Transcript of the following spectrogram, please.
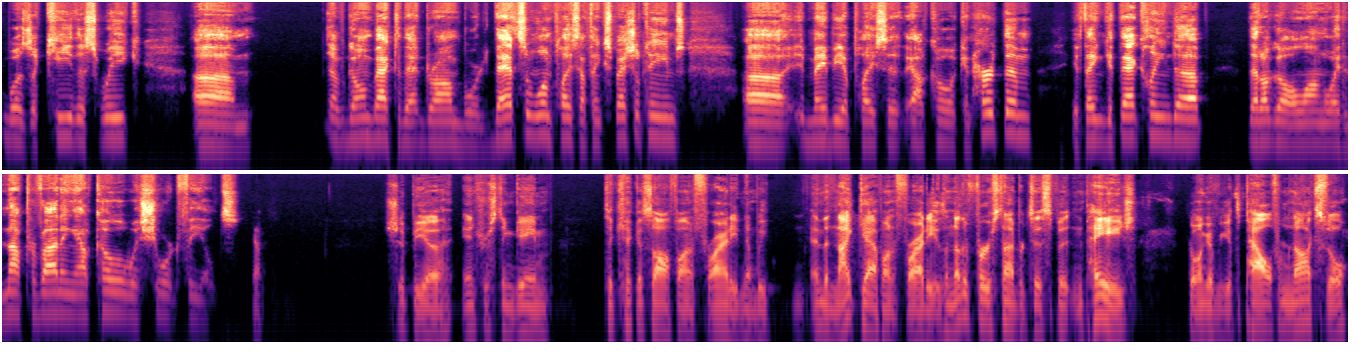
was a key this week. Um, of going back to that drawing board. That's the one place I think special teams. Uh, it may be a place that Alcoa can hurt them if they can get that cleaned up that'll go a long way to not providing Alcoa with short fields. Yep. Should be a interesting game to kick us off on Friday. And then we and the nightcap on Friday is another first time participant in Page going up against Powell from Knoxville.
